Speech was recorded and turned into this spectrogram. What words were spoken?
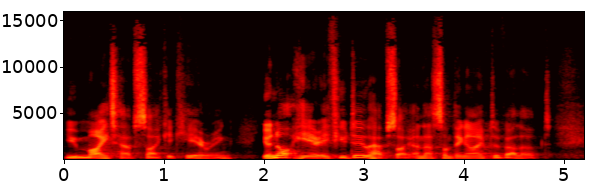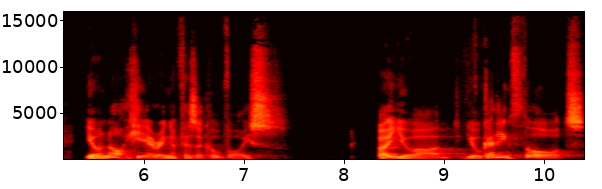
you might have psychic hearing. You're not here if you do have psychic, and that's something I've developed. You're not hearing a physical voice, but you are you're getting thoughts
